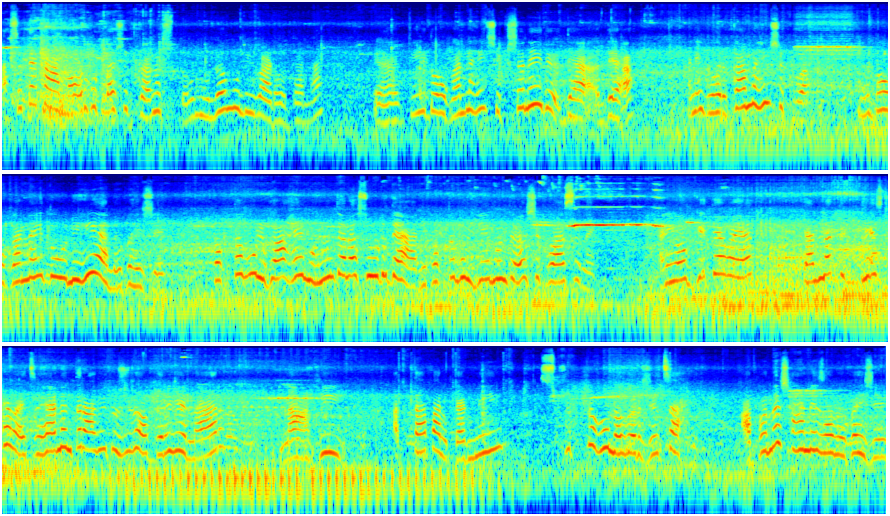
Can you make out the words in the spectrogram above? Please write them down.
असं त्या कामावर कुठला शिक्का नसतो. मुलं मुली वाढवताना ती दोघांनाही शिक्षणही दे- द्या द्या आणि घरकामही शिकवा. मग दोघांनाही दोन्हीही आलं पाहिजे. फक्त मुलगा आहे म्हणून त्याला सूट द्या आणि फक्त मुलगी आहे म्हणून त्याला शिकवा असं नाही. आणि योग्य त्या वयात त्यांना तिथेच ठेवायचं. ह्यानंतर आम्ही तुझी जबाबदारी घेणार नाही. आत्ता पालकांनी स्ट्रिक्ट होणं गरजेचं आहे. आपणच शहाणे झालो पाहिजे.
